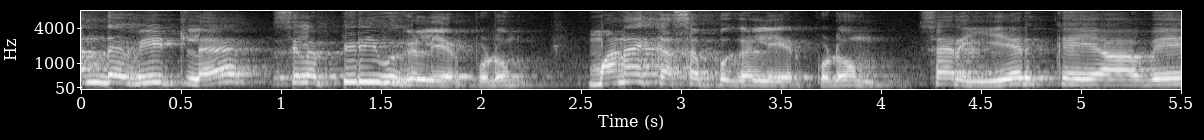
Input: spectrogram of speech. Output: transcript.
அந்த வீட்டில் சில பிரிவுகள் ஏற்படும் மனக்கசப்புகள் ஏற்படும். சார் இயற்கையாகவே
